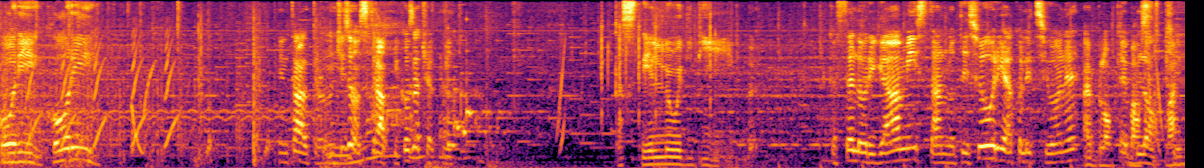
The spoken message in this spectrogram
Cori, cori. Nient'altro, non ci sono strappi, cosa c'è qui? Castello di Pib. Castello origami, stanno tesori a collezione E blocchi, e basta, blocchi. vai.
